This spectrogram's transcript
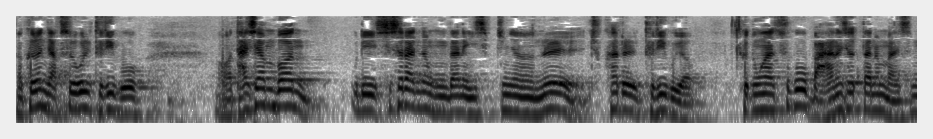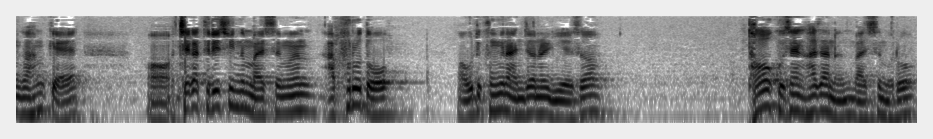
어, 그런 약속을 드리고 어, 다시 한번 우리 시설안전공단의 20주년을 축하를 드리고요. 그동안 수고 많으셨다는 말씀과 함께 어, 제가 드릴 수 있는 말씀은 앞으로도 어, 우리 국민 안전을 위해서 더 고생하자는 말씀으로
